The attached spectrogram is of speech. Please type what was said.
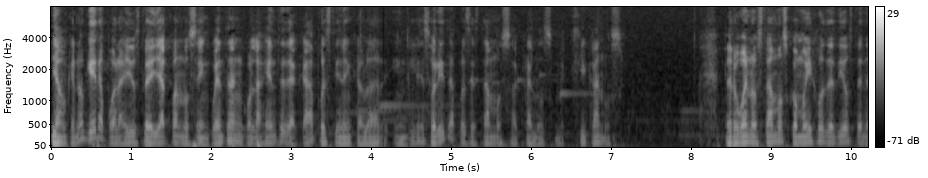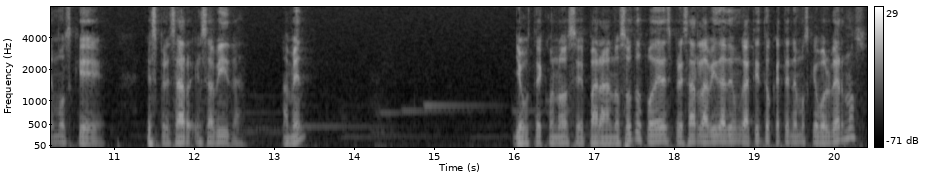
Y aunque no quiera, por ahí ustedes ya cuando se encuentran con la gente de acá, pues tienen que hablar inglés. Ahorita pues estamos acá los mexicanos. Pero bueno, estamos como hijos de Dios, tenemos que expresar esa vida. Amén. Ya usted conoce, para nosotros poder expresar la vida de un gatito, ¿qué tenemos que volvernos?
